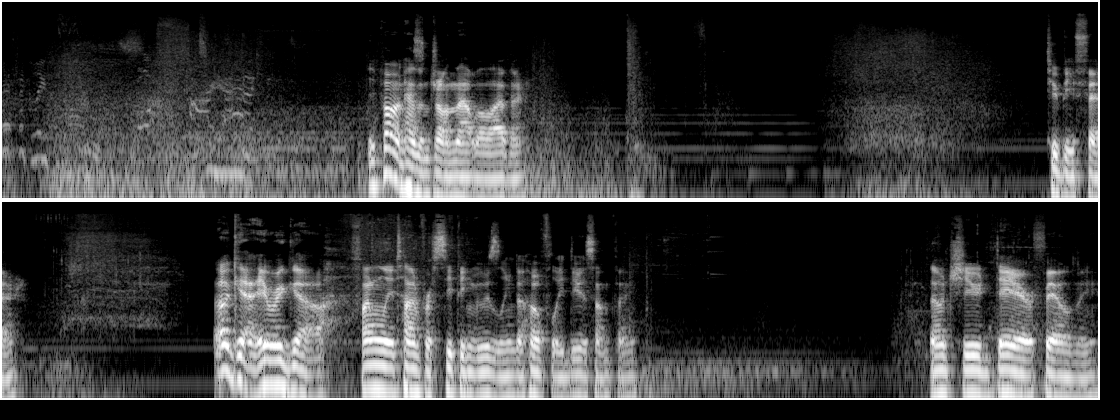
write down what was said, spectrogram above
perfectly The opponent hasn't drawn that well either. To be fair. Okay, here we go. Finally time for Seeping Oozling to hopefully do something. Don't you dare fail me.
